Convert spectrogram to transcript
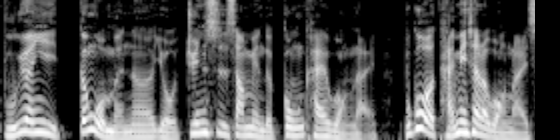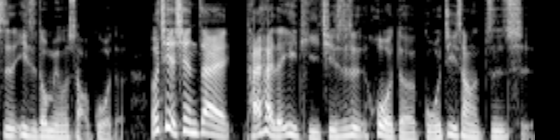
不愿意跟我们呢有军事上面的公开往来。不过台面下的往来是一直都没有少过的，而且现在台海的议题其实是获得国际上的支持，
